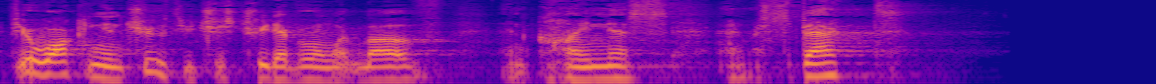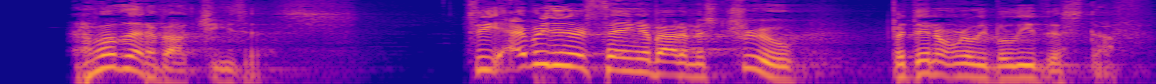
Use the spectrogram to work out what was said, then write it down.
If you're walking in truth, you just treat everyone with love and kindness and respect. And I love that about Jesus. See, everything they're saying about him is true, but they don't really believe this stuff.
